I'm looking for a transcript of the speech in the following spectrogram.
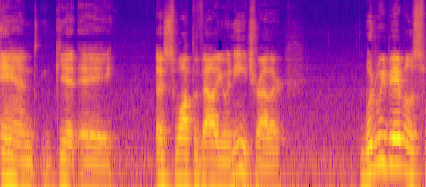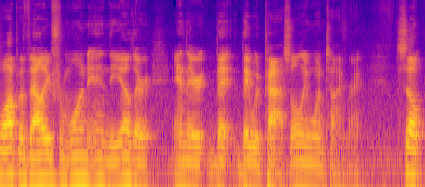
and get a, a swap of value in each rather? Would we be able to swap a value from one and the other and they they they would pass only one time, right? So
